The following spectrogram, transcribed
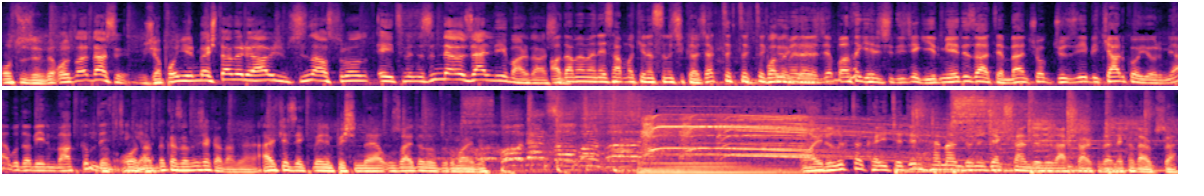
30 lira. Onlar dersin Japon 25'ten veriyor abicim. Sizin astronot eğitiminizin ne özelliği var dersin. Adam hemen hesap makinesini çıkaracak tık tık tık Bana düğmeler gelişi. bana gelişi diyecek 27 zaten ben çok cüzi bir kar koyuyorum ya bu da benim hakkım diyecek Oradan yani. da kazanacak adam yani. Herkes ekmeğinin peşinde ya. Uzayda da durmaydı. Ayrılık da kalitedir hemen dönecek sen dediler şarkıda ne kadar güzel.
